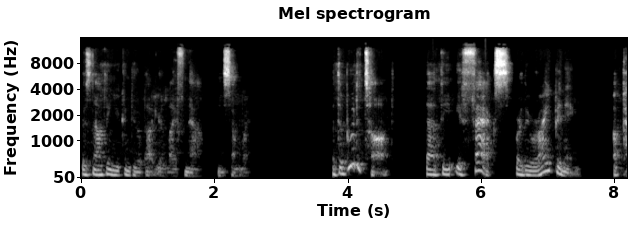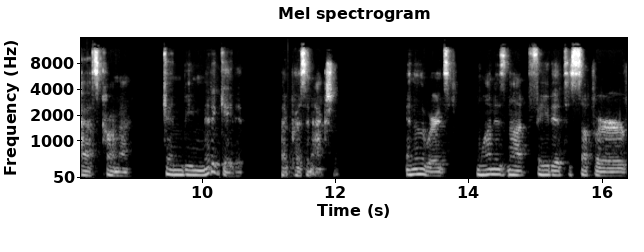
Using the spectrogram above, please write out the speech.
There's nothing you can do about your life now in some way. But the Buddha taught that the effects or the ripening of past karma can be mitigated by present action. In other words, one is not fated to suffer,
